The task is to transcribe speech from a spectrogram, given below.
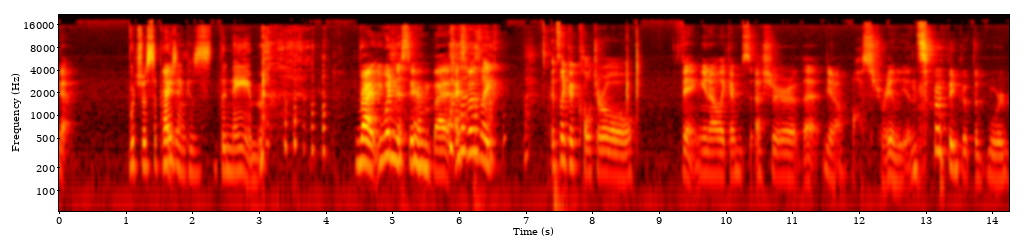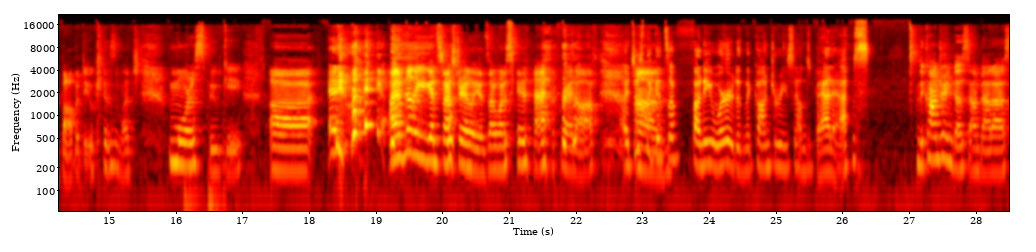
Yeah. Which was surprising because the name. Right, you wouldn't assume, but I suppose like it's like a cultural thing, you know. Like I'm uh, sure that you know Australians think that the word Babadook is much more spooky. Uh, anyway, I have nothing against Australians. I want to say that right off. I just think it's Um, a funny word, and The Conjuring sounds badass. The Conjuring does sound badass.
